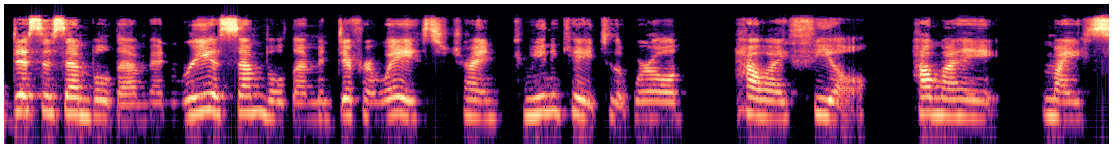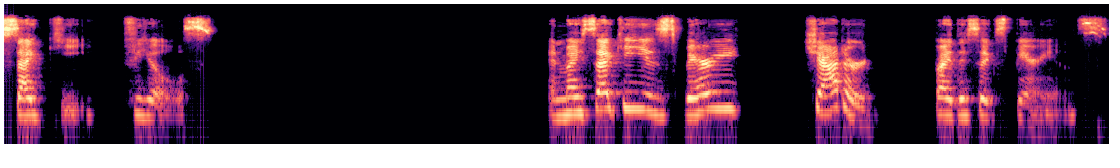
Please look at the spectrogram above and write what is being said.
disassemble them and reassemble them in different ways to try and communicate to the world how I feel, how my my psyche feels. And my psyche is very shattered by this experience.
